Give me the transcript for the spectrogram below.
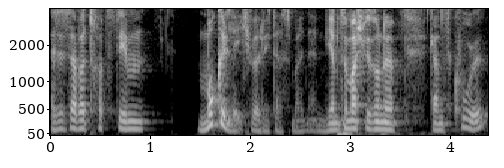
es ist aber trotzdem muckelig, würde ich das mal nennen. Die haben zum Beispiel so eine, ganz cool,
